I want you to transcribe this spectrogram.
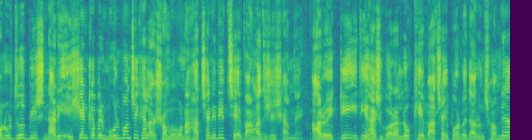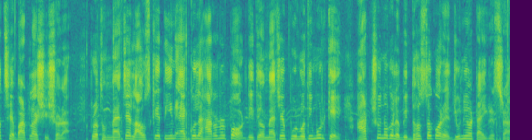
অনূর্ধ্ব বিশ নারী এশিয়ান কাপের মূল মঞ্চে খেলার সম্ভাবনা হাতছানি দিচ্ছে বাংলাদেশের সামনে। আরও একটি ইতিহাস গড়ার লক্ষ্যে বাছাই পর্বে দারুণ ছন্দে আছে বাটলার শিষ্যরা। প্রথম ম্যাচে লাউসকে তিন এক গোলে হারানোর পর দ্বিতীয় ম্যাচে পূর্ব তিমুরকে আট শূন্য গোলে বিধ্বস্ত করে জুনিয়র টাইগার্সরা।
